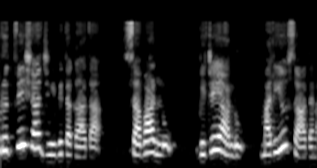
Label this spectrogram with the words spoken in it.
పృథ్వీషా జీవిత గాథ సవాళ్ళు విజయాలు మరియు సాధన.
